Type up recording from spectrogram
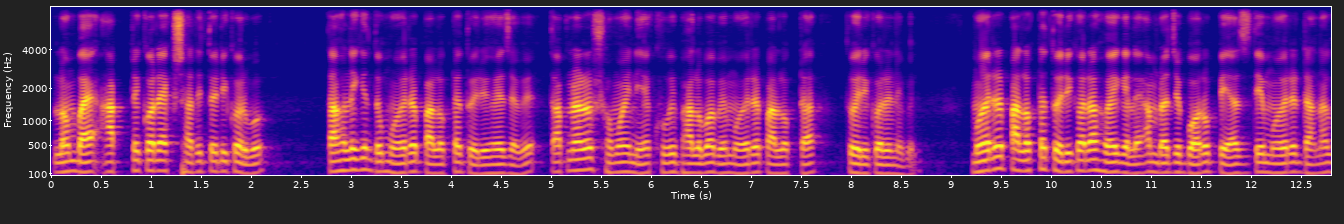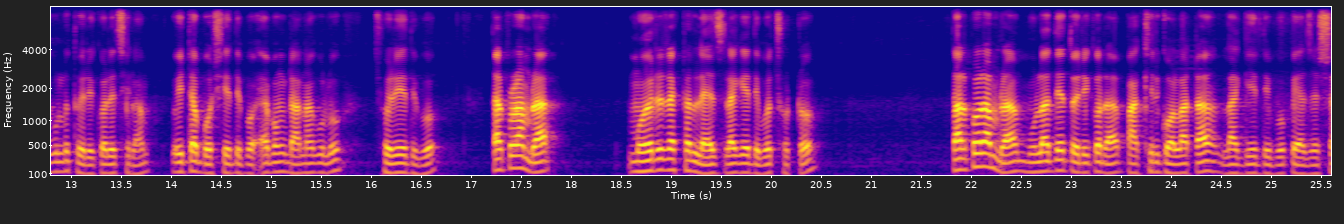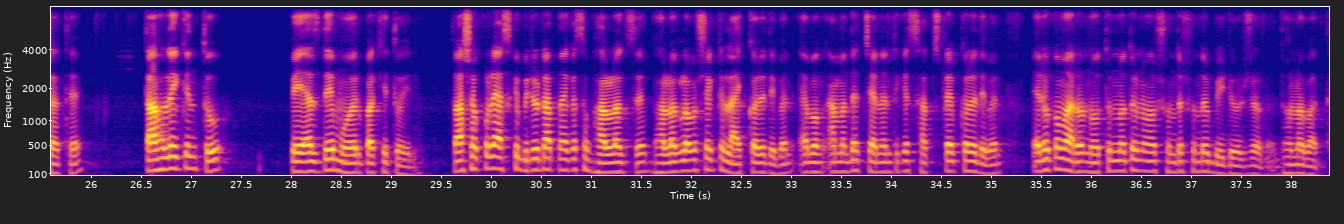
লম্বায় আটটে করে এক সারি তৈরি করব। তাহলে কিন্তু ময়ূরের পালকটা তৈরি হয়ে যাবে। তো আপনারাও সময় নিয়ে খুবই ভালোভাবে ময়ূরের পালকটা তৈরি করে নেবেন। ময়ূরের পালকটা তৈরি করা হয়ে গেলে আমরা যে বড় পেঁয়াজ দিয়ে ময়ূরের ডানাগুলো তৈরি করেছিলাম, ওইটা বসিয়ে দেব এবং ডানাগুলো ছড়িয়ে দেব। তারপর আমরা ময়ূরের একটা লেজ লাগিয়ে দেব ছোট। তারপর আমরা মূলা দিয়ে তৈরি করা পাখির গলাটা লাগিয়ে দেব পেঁয়াজের সাথে। তাহলেই কিন্তু পেঁয়াজ দিয়ে ময়ূর পাখি তৈরি। তো আশা করি আজকে ভিডিওটা আপনার কাছে ভালো লাগছে। ভালো লাগলে অবশ্যই একটা লাইক করে দেবেন এবং আমাদের চ্যানেলটিকে সাবস্ক্রাইব করে দেবেন। এরকম আরও নতুন নতুন ও সুন্দর সুন্দর ভিডিওর জন্য। ধন্যবাদ।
